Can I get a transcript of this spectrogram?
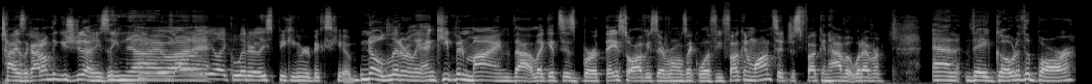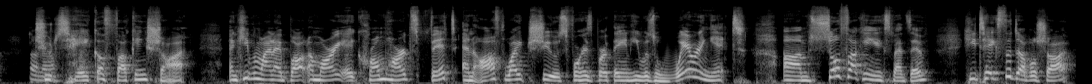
Ty's like, I don't think you should do that. And he's like, no, I want it. like literally speaking Rubik's cube. No, literally. And keep in mind that like it's his birthday. So obviously everyone was like, well, if he fucking wants it, just fucking have it, whatever. And they go to the bar to take a fucking shot. And keep in mind, I bought Amari a Chrome Hearts fit and off white shoes for his birthday, and he was wearing it. Um, so fucking expensive. He takes the double shot.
